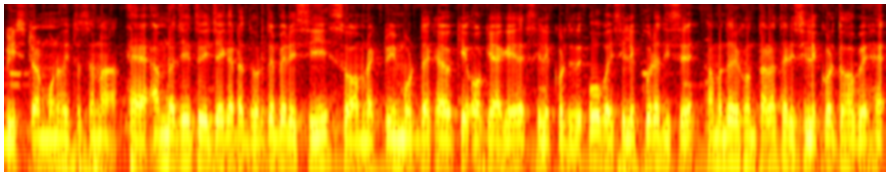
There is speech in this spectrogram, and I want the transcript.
ব্রিজটার মনে হইতেছে না? হ্যাঁ আমরা যেহেতু এই জায়গাটা ধরতে পেরেছি সো আমরা একটু ইমোট ওকে ওকে আগে সিলেক্ট। ও ভাই সিলেক্ট করে দিছে। আমাদের এখন তাড়াতাড়ি সিলেক্ট করতে হবে। হ্যাঁ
